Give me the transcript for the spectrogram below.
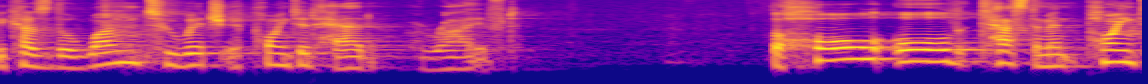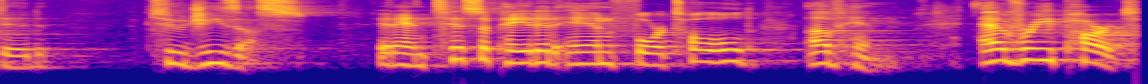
because the one to which it pointed had arrived. The whole Old Testament pointed to Jesus. It anticipated and foretold of him. Every part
